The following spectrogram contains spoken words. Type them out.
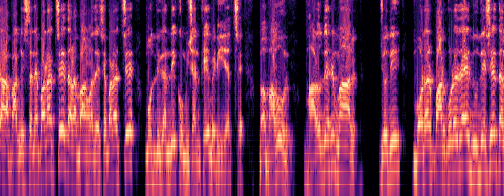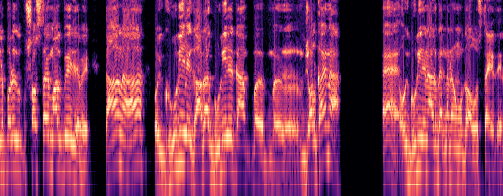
তারা পাকিস্তানে পাঠাচ্ছে, তারা বাংলাদেশে পাঠাচ্ছে, মধ্যিখান দিয়ে কমিশন খেয়ে বেরিয়ে যাচ্ছে। বা ভাবুন, ভারতের মাল যদি বর্ডার পার করে দেয় দু দেশে, তাহলে পরে সস্তায় মাল পেয়ে যাবে। তা না, ওই ঘুরিয়ে, গাদা ঘুরিয়ে না জল খায় না? হ্যাঁ ওই ঘুরিয়ে নাক দেখানোর মতো অবস্থা এদের।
